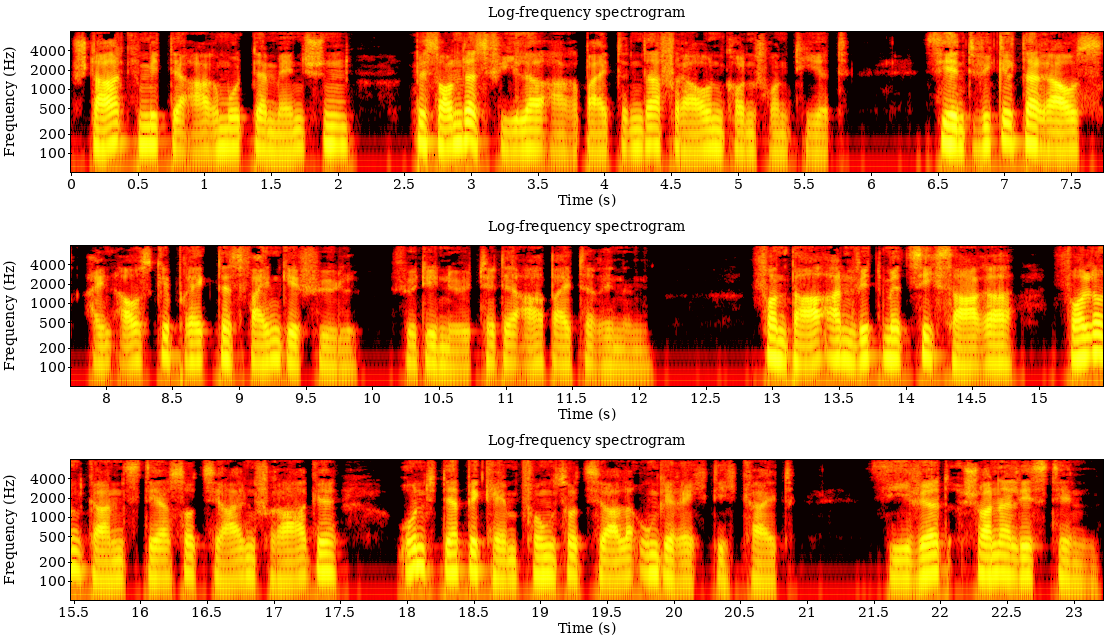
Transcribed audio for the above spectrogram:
stark mit der Armut der Menschen, besonders vieler arbeitender Frauen konfrontiert. Sie entwickelt daraus ein ausgeprägtes Feingefühl für die Nöte der Arbeiterinnen. Von da an widmet sich Sarah voll und ganz der sozialen Frage und der Bekämpfung sozialer Ungerechtigkeit. Sie wird Journalistin.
